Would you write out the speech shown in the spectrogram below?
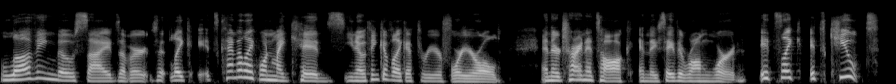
loving those sides of our like it's kind of like when my kids you know think of like a three or four year old and they're trying to talk and they say the wrong word it's like it's cute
